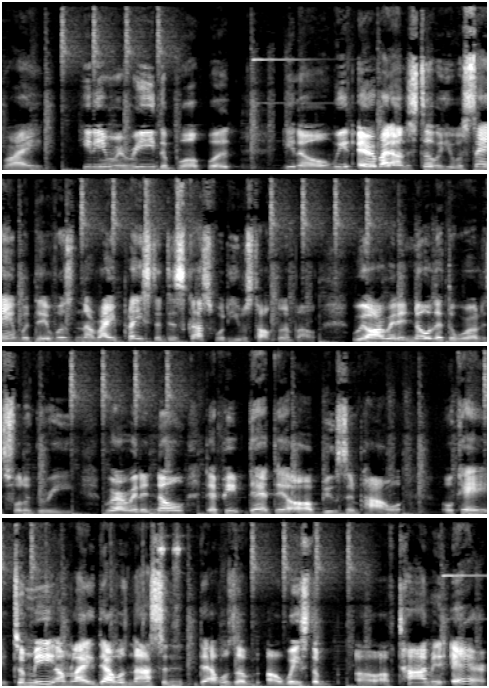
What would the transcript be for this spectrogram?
right? He didn't even read the book, but you know, we everybody understood what he was saying, but it wasn't the right place to discuss what he was talking about. We already know that the world is full of greed. We already know that people that there are abuse and power. Okay, to me, I'm like that was nonsense. That was a, a waste of uh, of time and air.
